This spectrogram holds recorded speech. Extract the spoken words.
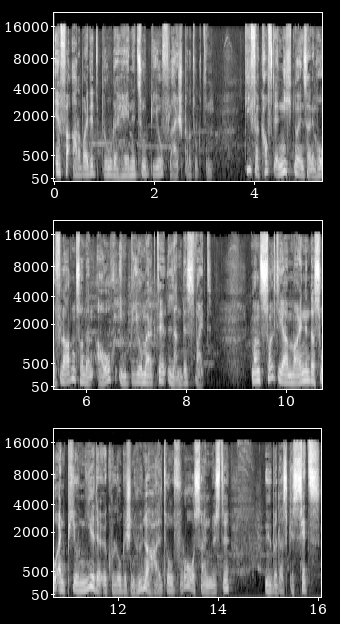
er verarbeitet Bruderhähne zu Bio-Fleischprodukten. Die verkauft er nicht nur in seinem Hofladen, sondern auch in Biomärkte landesweit. Man sollte ja meinen, dass so ein Pionier der ökologischen Hühnerhaltung froh sein müsste über das Gesetz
